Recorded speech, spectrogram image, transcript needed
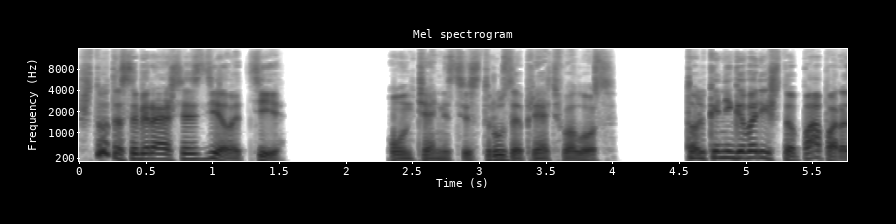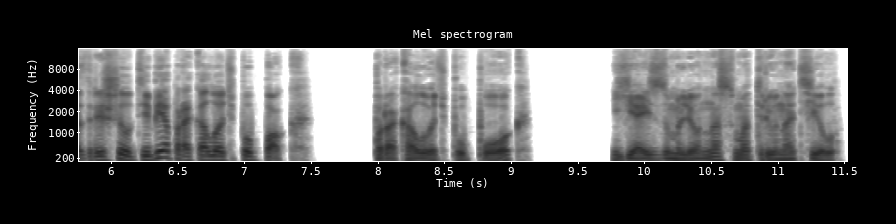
«Что ты собираешься сделать, Ти?» Он тянет сестру запрять волос. «Только не говори, что папа разрешил тебе проколоть пупок». «Проколоть пупок?» Я изумленно смотрю на Тил.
